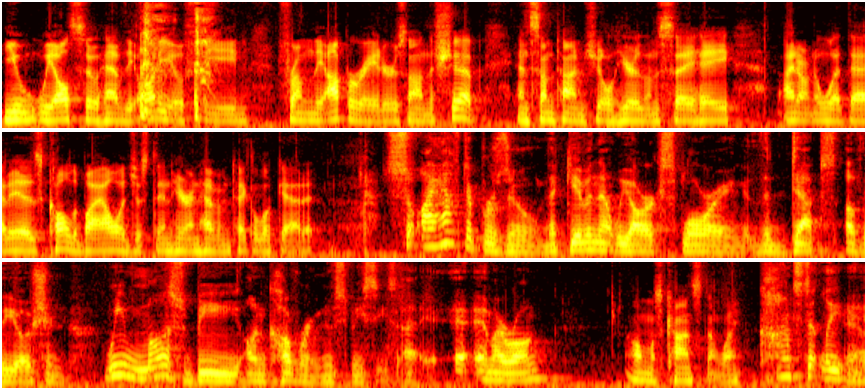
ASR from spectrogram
You, we also have the audio feed from the operators on the ship, and sometimes you'll hear them say, "Hey, I don't know what that is. Call the biologist in here and have him take a look at it." So I have to presume that given that we are exploring the depths of the ocean, we must be uncovering new species. I, am I wrong? Almost constantly. Constantly. eh,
